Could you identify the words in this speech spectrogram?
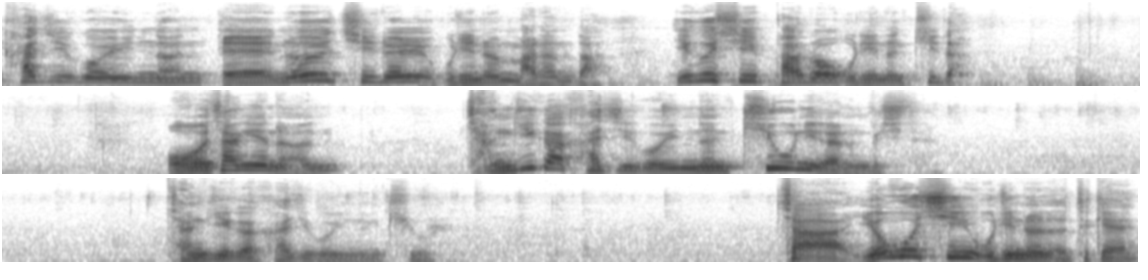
가지고 있는 에너지를 우리는 말한다. 이것이 바로 우리는 기다. 오장에는 장기가 가지고 있는 기운이라는 것이다. 장기가 가지고 있는 기운. 자, 이것이 우리는 어떻게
